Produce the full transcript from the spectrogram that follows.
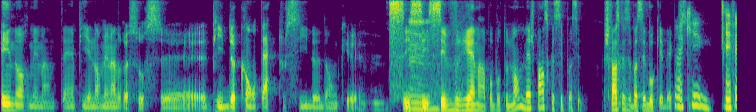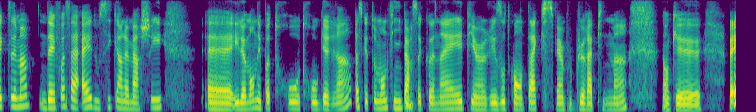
énormément de temps, puis énormément de ressources, euh, puis de contact aussi. Là, donc, euh, c'est c'est- Mmh. c'est vraiment pas pour tout le monde, mais je pense que c'est possible. Je pense que c'est possible au Québec aussi. OK. Effectivement, des fois, ça aide aussi quand le marché euh, et le monde n'est pas trop, trop grand parce que tout le monde finit par Mm. se connaître, puis il y a un réseau de contacts qui se fait un peu plus rapidement. Donc, euh, ben,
